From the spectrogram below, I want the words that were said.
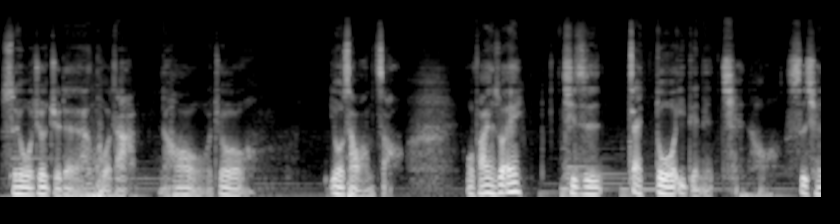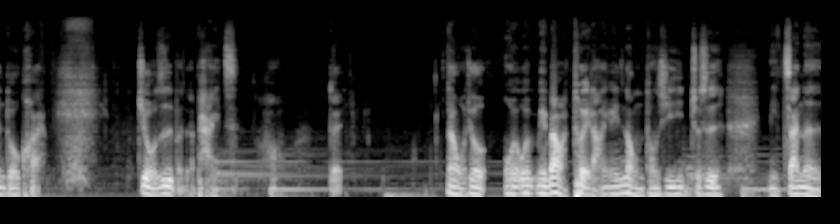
所以我就觉得很火大，然后我就又上网找，我发现说，哎，其实再多一点点钱哈，四千多块就有日本的牌子对。那我就我我没办法退啦，因为那种东西就是你沾了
